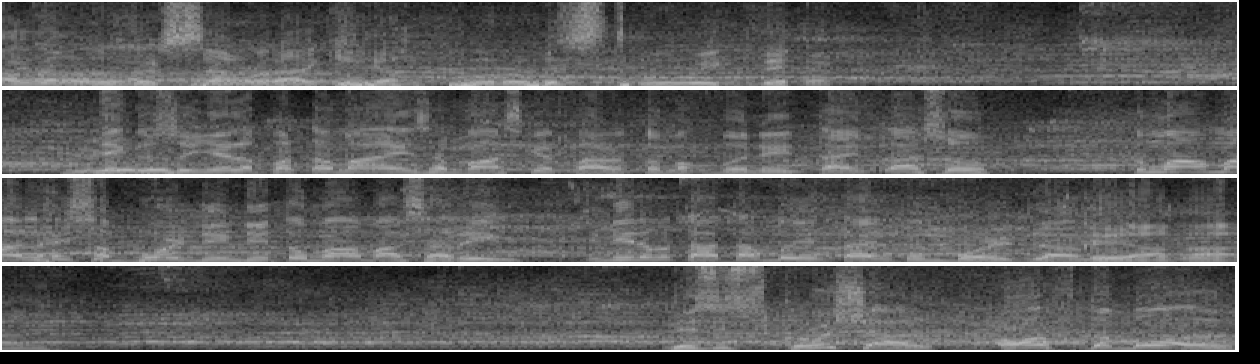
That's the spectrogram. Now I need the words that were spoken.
I don't understand what Ike Akpuro was doing there. Hindi, gusto niya lang patamahin sa basket para tumakbo na yung time. Kaso, tumama lang sa board, hindi tumama sa ring. Hindi naman tatakbo yung time kung board lang. Kaya nga eh. This is crucial. Off the ball.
